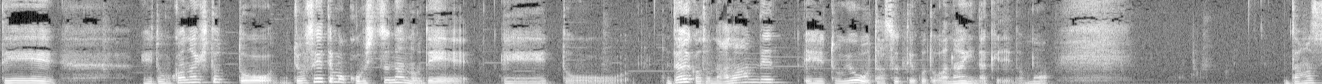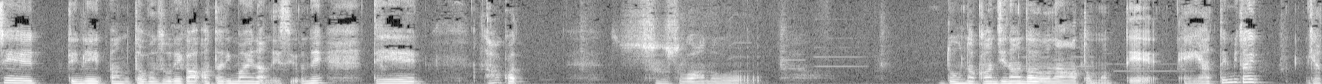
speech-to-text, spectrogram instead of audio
で、えー、と他の人と女性ってもう個室なので、え、ー、と誰かと並んで、えーと、用を足すっていうことはないんだけれども男性ってねあの多分それが当たり前なんですよね。でなんかそうそうあのどんな感じなんだろうなと思って、えー、やってみたいってや、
